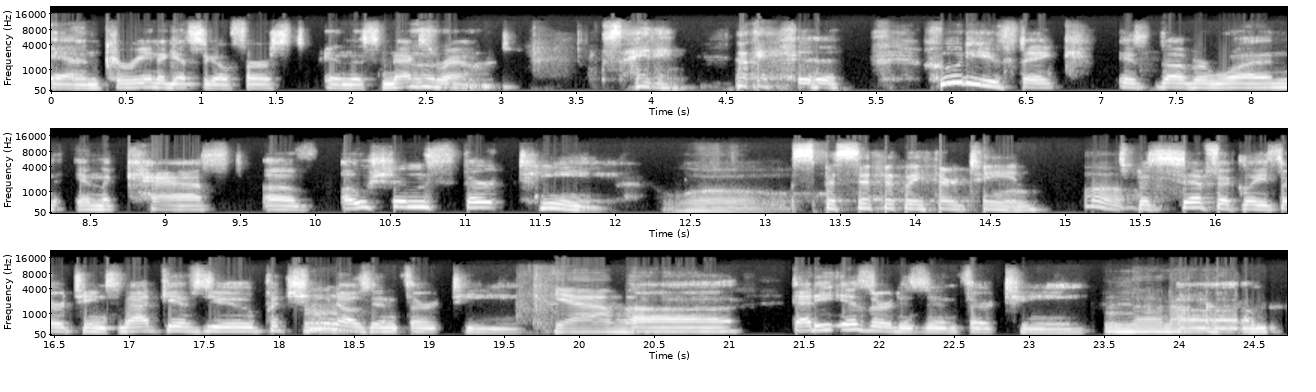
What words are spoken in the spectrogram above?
And Karina gets to go first in this next Ugh. round. Exciting. Okay. Who do you think is number one in the cast of Ocean's 13? Whoa. Specifically 13. oh. Specifically 13. So that gives you Pacino's in 13. Yeah. Uh, Eddie Izzard is in 13. no, not her.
